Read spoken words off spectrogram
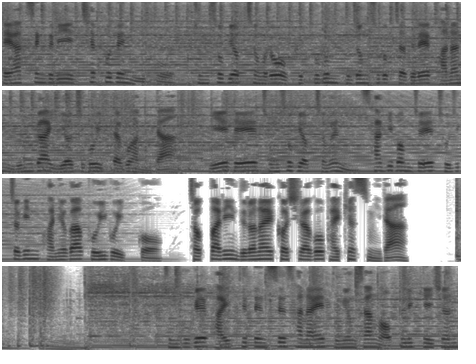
대학생들이 체포된 이후 중소기업청으로 급부분 부정수급자들에 관한 문의가 이어지고 있다고 합니다. 이에 대해 중소기업청은 사기범죄의 조직적인 관여가 보이고 있고 적발이 늘어날 것이라고 밝혔습니다. 중국의 바이트 댄스 산하의 동영상 어플리케이션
